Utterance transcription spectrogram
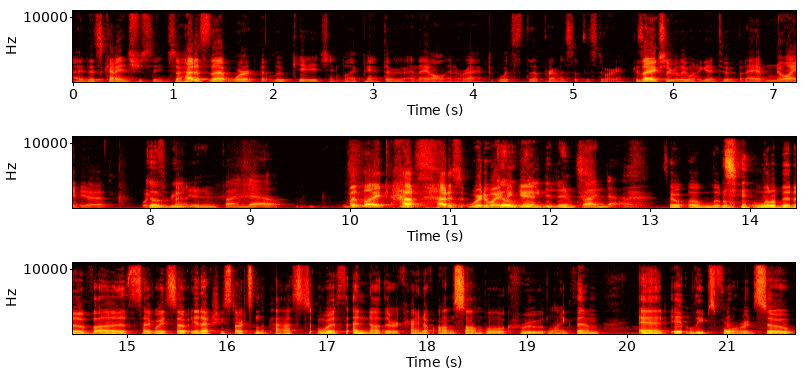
I, that's kind of interesting. So how does that work? That Luke Cage and Black Panther and they all interact. What's the premise of the story? Because I actually really want to get into it, but I have no idea. What Go it's read about. it and find out. But like, how how does where do I Go begin? Go read it and find out. So a little a little bit of a segue. So it actually starts in the past with another kind of ensemble crew like them, and it leaps forward. So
